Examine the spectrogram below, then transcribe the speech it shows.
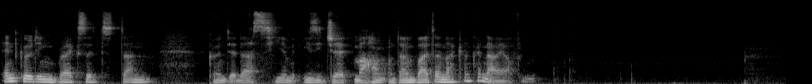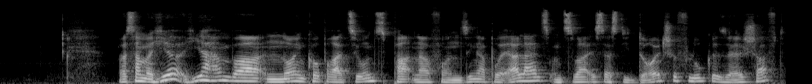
endgültigen Brexit, dann könnt ihr das hier mit EasyJet machen und dann weiter nach Gran Canaria fliegen. Was haben wir hier? Hier haben wir einen neuen Kooperationspartner von Singapore Airlines und zwar ist das die deutsche Fluggesellschaft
